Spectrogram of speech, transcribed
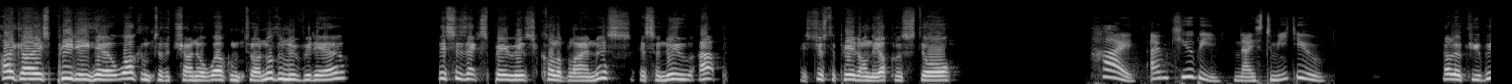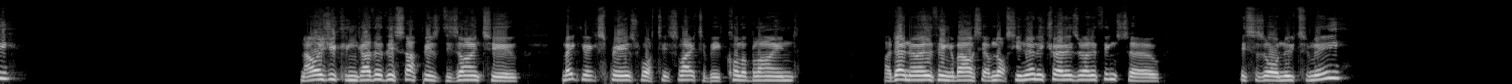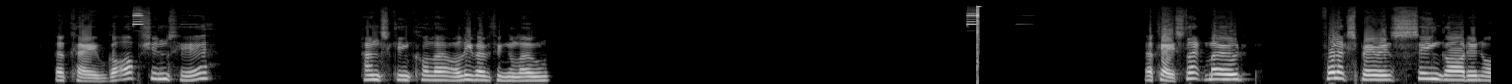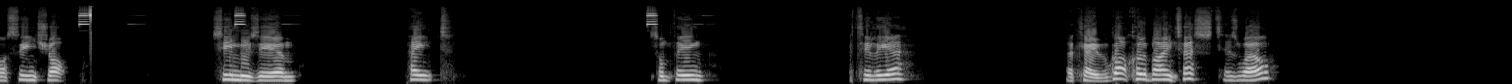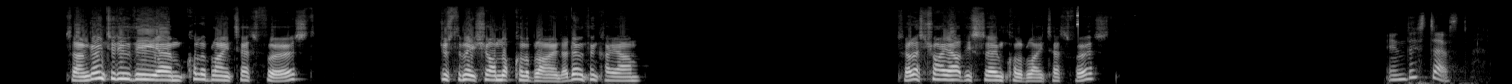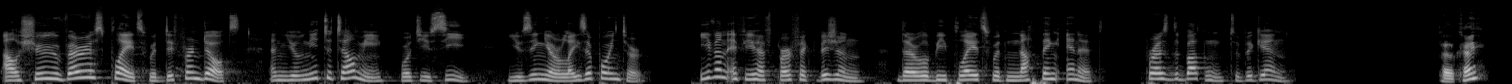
Hi guys, PD here. Welcome to the channel. Welcome to another new video. This is Experience Color Blindness. It's a new app. It's just appeared on the Oculus Store. Hi, I'm QB. Nice to meet you. Hello QB. Now as you can gather, this app is designed to make you experience what it's like to be colorblind. I don't know anything about it. I've not seen any trailers or anything, so this is all new to me. Okay, we've got options here. Hand skin colour, I'll leave everything alone. Okay, select mode, full experience, scene garden or scene shop, scene museum, paint, something, atelier. Okay, we've got a colour blind test as well. So I'm going to do the um, colorblind test first, just to make sure I'm not colorblind. I don't think I am. So let's try out this um, colorblind test first. In this test, I'll show you various plates with different dots and you'll need to tell me what you see using your laser pointer. Even if you have perfect vision, there will be plates with nothing in it. Press the button to begin. Okay.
